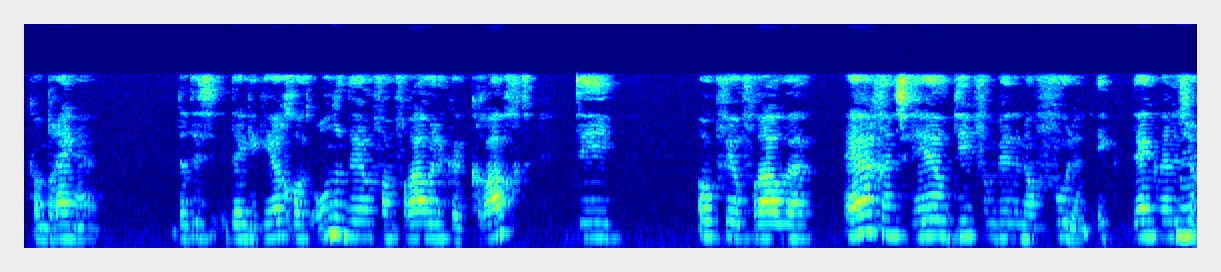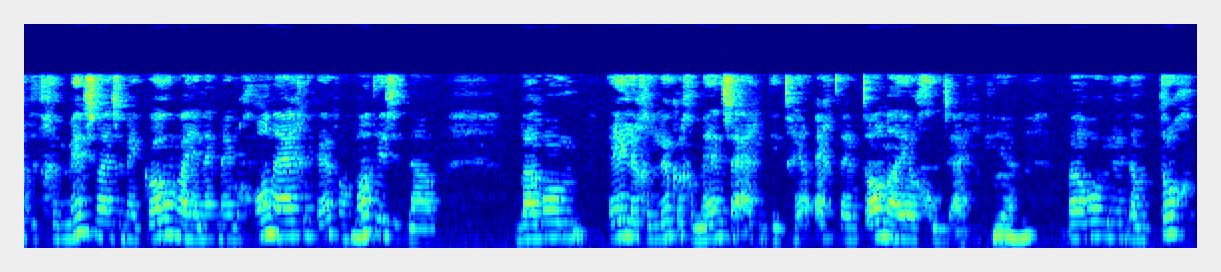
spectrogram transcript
kan brengen. Dat is denk ik een heel groot onderdeel van vrouwelijke kracht, die ook veel vrouwen ergens heel diep van binnen nog voelen. Ik denk wel eens Ja. dat het gemis waar ze mee komen, waar je net mee begon eigenlijk, hè, van wat is het nou? Waarom hele gelukkige mensen eigenlijk, die het heel, echt hebben het allemaal heel goed eigenlijk hier, Mhm. waarom nu dan toch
